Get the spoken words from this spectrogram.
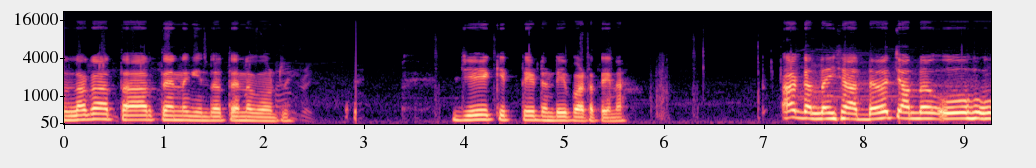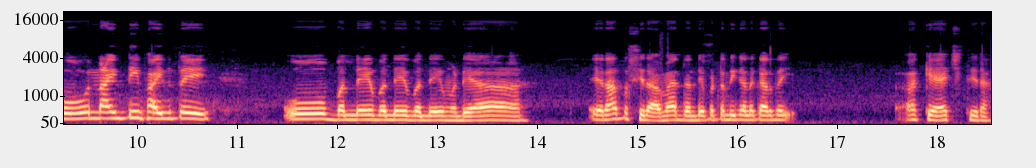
ਲਗਾਤਾਰ ਤਿੰਨ ਗੇਂਦਾਂ ਤਿੰਨ ਬਾਉਂਡਰੀ boundary. ਜੇ ਕਿਤੇ ਡੰਡੇ ਪੱਟਦੇ ਨਾ ਆ ਗੱਲਾਂ ਹੀ ਛੱਡ ਚੱਲ ਓਹੋ 95 ਤੇ ਉਹ ਬੱਲੇ ਬੱਲੇ ਬੱਲੇ ਮੁੰਡਿਆ ਇਹ ਰਾਤ ਸਿਰਾ ਮੈਂ ਡੰਡੇ ਪੱਟਣ ਦੀ ਗੱਲ ਕਰਦਾ ਈ ਆ ਕੈਚ ਤੇਰਾ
